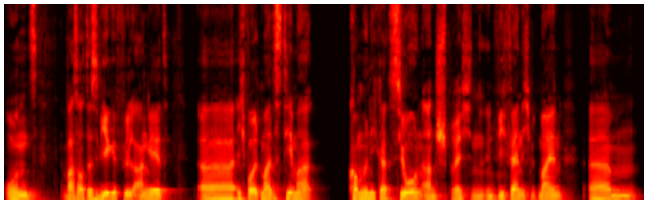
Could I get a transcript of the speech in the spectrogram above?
Und was auch das Wir-Gefühl angeht, äh, ich wollte mal das Thema Kommunikation ansprechen. Inwiefern ich mit meinen ähm,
